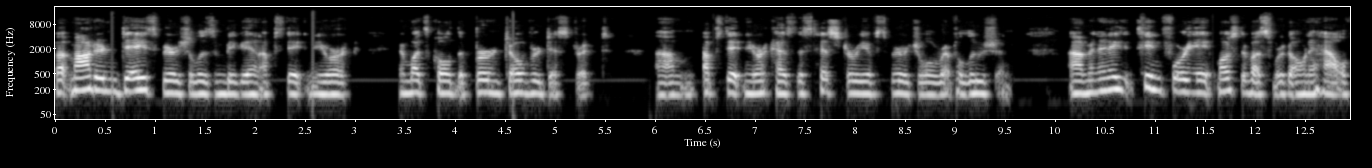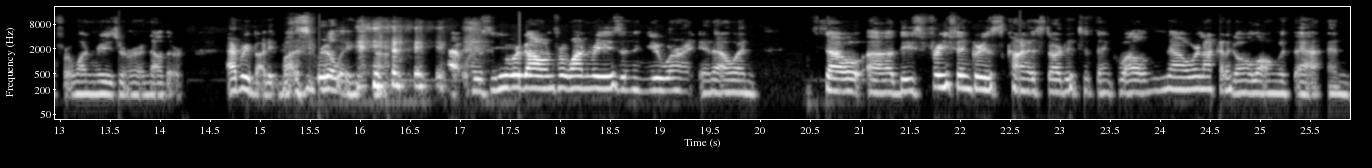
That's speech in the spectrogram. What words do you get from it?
but modern day spiritualism began upstate New York in what's called the burnt over district. Um, upstate New York has this history of spiritual revolution. Um, and in 1848, most of us were going to hell for one reason or another. Everybody was really. That was you were going for one reason and you weren't, you know. And so uh, these free thinkers kind of started to think, well, no, we're not going to go along with that. And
